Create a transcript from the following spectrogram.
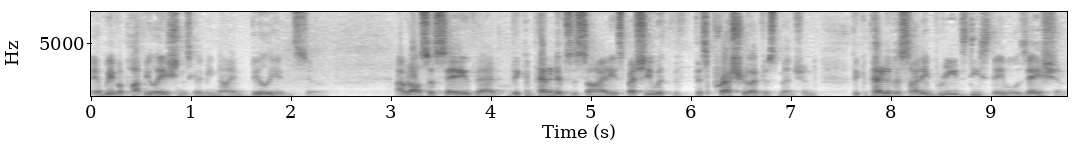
And we have a population that's going to be 9 billion soon. I would also say that the competitive society, especially with this pressure I've just mentioned, the competitive society breeds destabilization.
